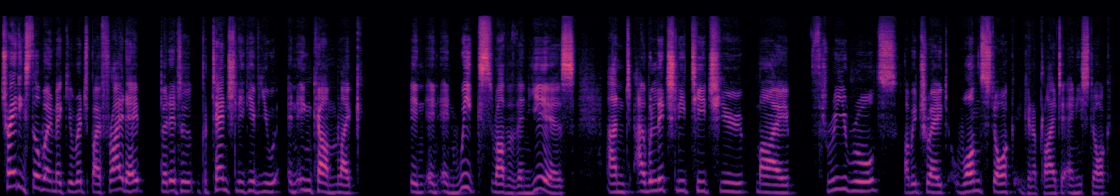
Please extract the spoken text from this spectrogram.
Trading still won't make you rich by Friday, but it'll potentially give you an income like in, in, in weeks rather than years. And I will literally teach you my three rules how we trade one stock. You can apply to any stock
